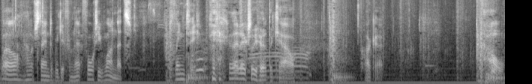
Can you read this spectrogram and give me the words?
Well, how much sand did we get from that? 41, that's plenty. that actually hurt the cow. Okay. Oh.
